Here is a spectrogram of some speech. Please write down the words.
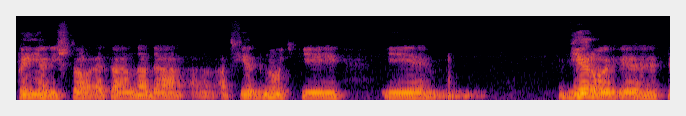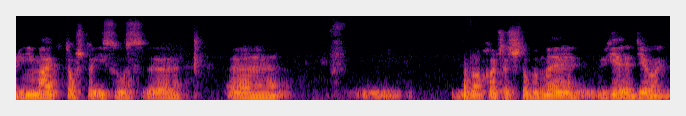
приняли, что это надо отвергнуть и, и верой э, принимать то, что Иисус э, э, в- но хочет, чтобы мы в вере делали.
